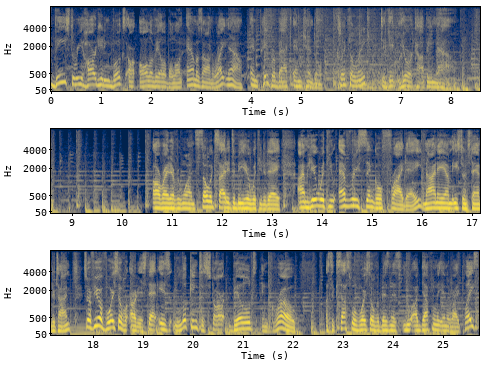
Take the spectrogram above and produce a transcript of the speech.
These three hard hitting books are all available on Amazon right now in paperback and Kindle. Click the link to get your copy now. All right, everyone. So excited to be here with you today. I'm here with you every single Friday, 9 a.m. Eastern Standard Time. So if you're a voiceover artist that is looking to start, build, and grow a successful voiceover business, you are definitely in the right place.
